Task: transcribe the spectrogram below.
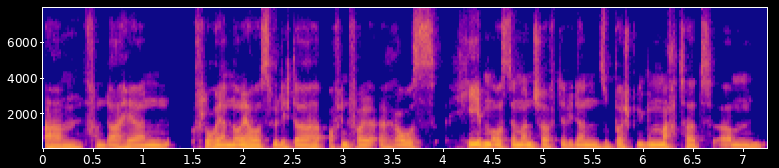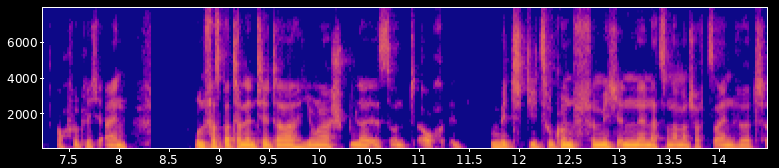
ähm, von daher Florian Neuhaus würde ich da auf jeden Fall rausheben aus der Mannschaft, der wieder ein super Spiel gemacht hat. Ähm, auch wirklich ein unfassbar talentierter junger Spieler ist und auch mit die Zukunft für mich in der Nationalmannschaft sein wird.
